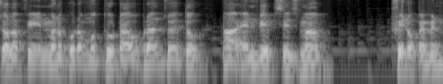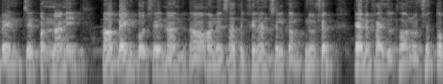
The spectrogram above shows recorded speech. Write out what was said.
ચોલાફિન મનપુરમ મુથુટ આ ઉપરાંત જોઈએ તો એનબીએફસીસમાં ફિનો પેમેન્ટ બેંક જે પણ નાની બેંકો છે અને સાથે ફિનાન્શિયલ કંપનીઓ છે, એને ફાયદો થવાનો છે. તો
